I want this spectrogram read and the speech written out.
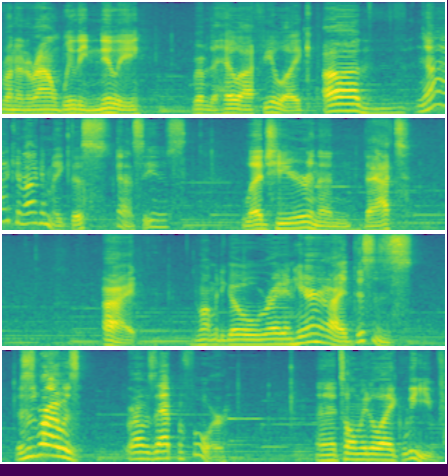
running around willy-nilly, wherever the hell I feel like. Uh, no, I can, I can make this. Yeah, see, there's ledge here, and then that. Alright. You want me to go right in here? Alright, this is... This is where I was... Where I was at before. And it told me to, like, leave.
